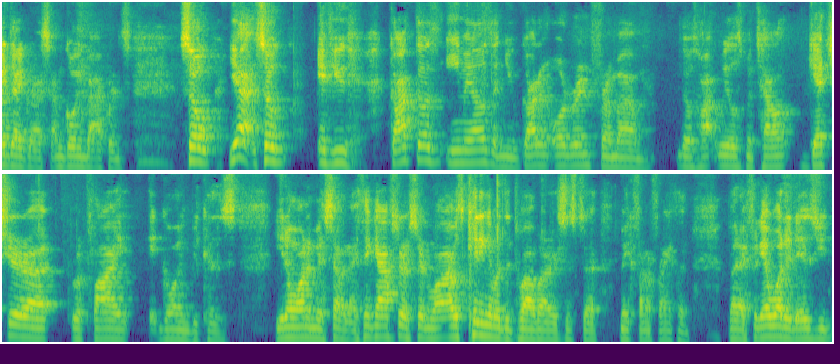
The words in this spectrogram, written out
I digress. I'm going backwards. So yeah, so if you got those emails and you got an order in from um, those Hot Wheels Mattel, get your uh, reply going because you don't want to miss out. I think after a certain while, I was kidding about the 12 hours just to make fun of Franklin, but I forget what it is. You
